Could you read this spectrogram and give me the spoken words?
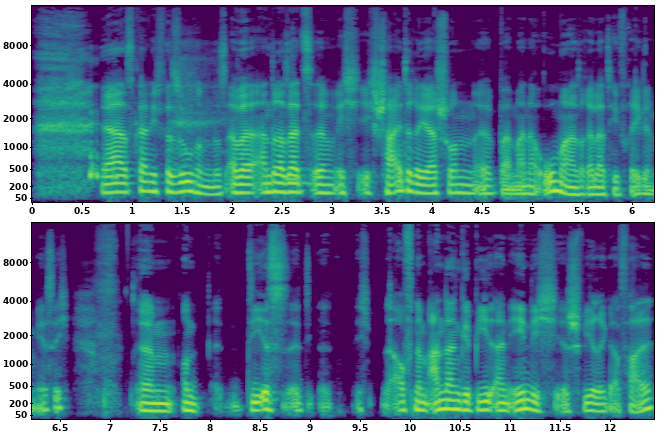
Ja, das kann ich versuchen. Das, aber andererseits, ähm, ich, ich scheitere ja schon äh, bei meiner Oma relativ regelmäßig. Ähm, und die ist äh, die, ich, auf einem anderen Gebiet ein ähnlich äh, schwieriger Fall.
